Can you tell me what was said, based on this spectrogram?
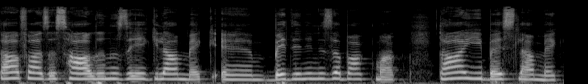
daha fazla sağlığınıza ilgilenmek, e, bedeninize bakmak, daha iyi beslenmek,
